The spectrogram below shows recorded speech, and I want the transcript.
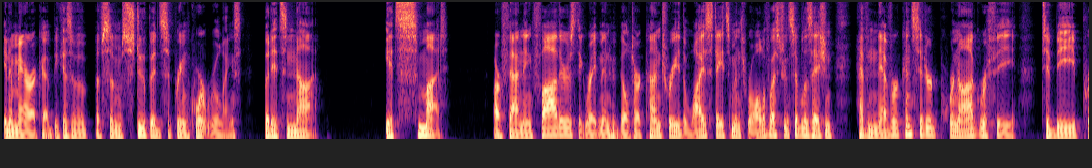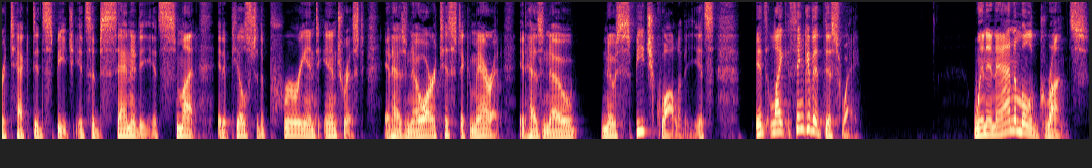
in America because of, of some stupid Supreme Court rulings, but it's not. It's smut. Our founding fathers, the great men who built our country, the wise statesmen through all of Western civilization, have never considered pornography to be protected speech. It's obscenity, it's smut, it appeals to the prurient interest, it has no artistic merit, it has no, no speech quality. It's, it's like, think of it this way when an animal grunts,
